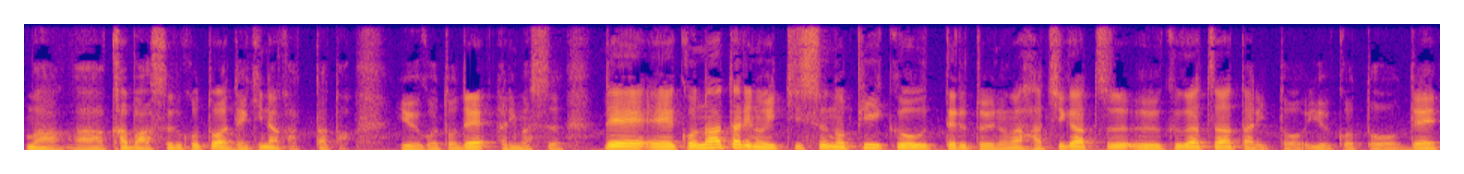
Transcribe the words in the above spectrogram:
まあ、カバーすることはできなかったということであります。で、この辺りの一致数のピークを打っているというのが8月、9月あたりということで、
